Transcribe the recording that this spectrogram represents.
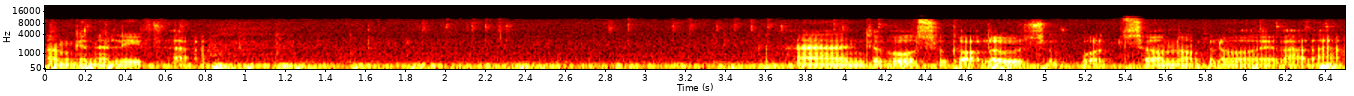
I'm going to leave that and I've also got loads of wood so I'm not going to worry about that.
